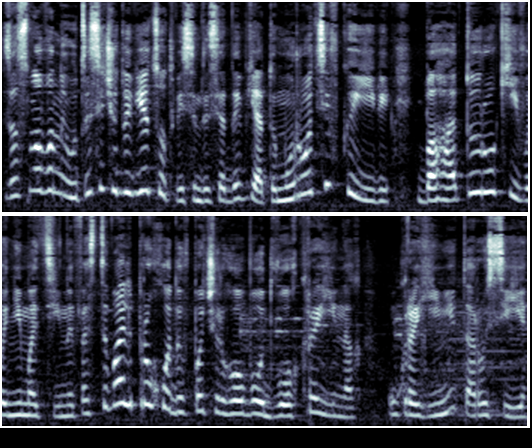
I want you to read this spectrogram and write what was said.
Заснований у 1989 році в Києві. Багато років анімаційний фестиваль проходив почергово у двох країнах Україні та Росії.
